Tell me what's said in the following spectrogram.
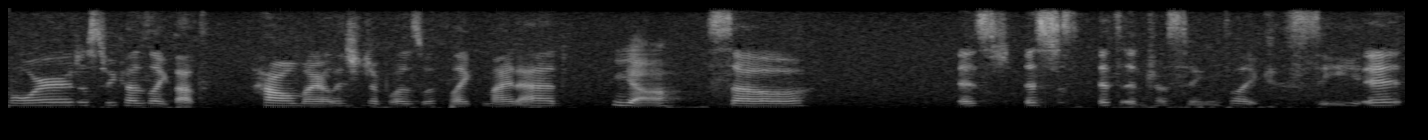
more, just because like that's how my relationship was with like my dad. Yeah. So it's it's just it's interesting to like see it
